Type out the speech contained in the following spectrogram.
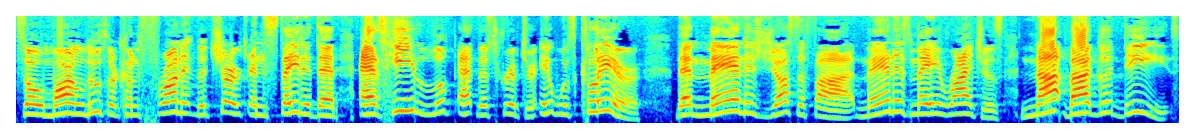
So Martin Luther confronted the church and stated that as he looked at the scripture, it was clear that man is justified, man is made righteous, not by good deeds,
